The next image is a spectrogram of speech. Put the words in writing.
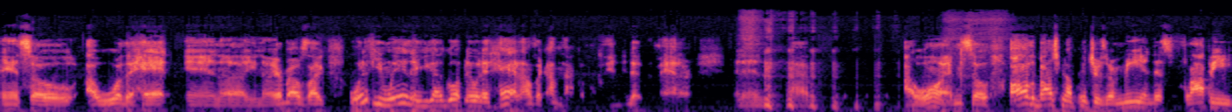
And so I wore the hat, and uh, you know, everybody was like, "What if you win and you got to go up there with that hat?" And I was like, "I'm not going to win. It doesn't matter." and then I, I won. So all the BoucherCon pictures are me in this floppy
